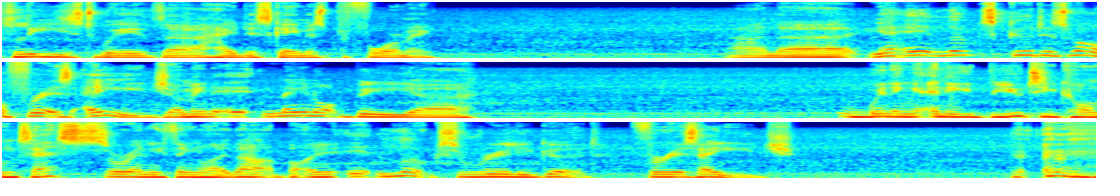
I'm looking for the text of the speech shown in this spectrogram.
pleased with uh, how this game is performing. And uh, yeah, it looks good as well for its age. I mean, it may not be uh, winning any beauty contests or anything like that, but it looks really good for its age. now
